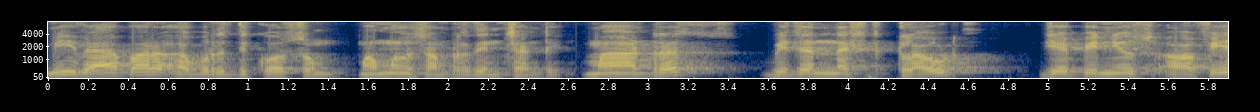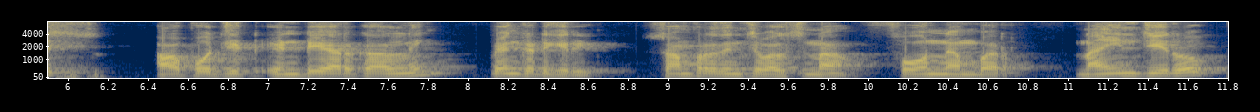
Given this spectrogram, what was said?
మీ వ్యాపార అభివృద్ధి కోసం మమ్మల్ని సంప్రదించండి. మా address vision next cloud JP news office opposite NTR colony Venkatagiri. సంప్రదించవలసిన phone number nine zero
